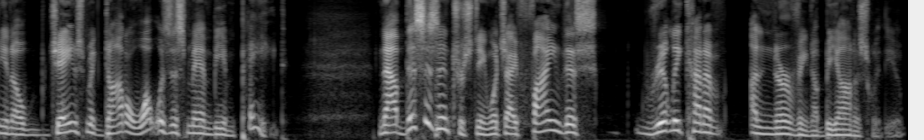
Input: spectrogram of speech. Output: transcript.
you know, James MacDonald, what was this man being paid? Now, this is interesting, which I find this really kind of unnerving, I'll be honest with you.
